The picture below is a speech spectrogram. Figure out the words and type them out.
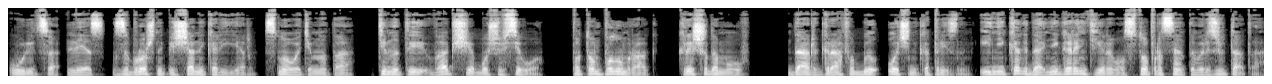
улица, лес, заброшенный песчаный карьер, снова темнота. Темноты вообще больше всего. Потом полумрак, крыша домов, Дар графа был очень капризным и никогда не гарантировал стопроцентного результата.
